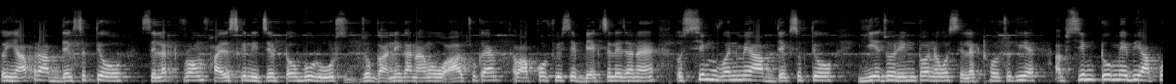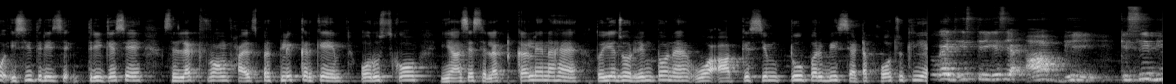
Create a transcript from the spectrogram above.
तो यहाँ पर आप देख सकते हो सिलेक्ट फ्रॉम फाइल्स के नीचे टोबू रूट्स जो गाने का नाम है, वो आ चुका है। अब आपको फिर से बैक चले जाना है। तो सिम वन में आप देख सकते हो, ये जो रिंगटोन है, वो सिलेक्ट हो चुकी है। अब सिम टू में भी आपको इसी तरीके से सिलेक्ट फ्रॉम फाइल्स पर क्लिक करके और उसको यहाँ से सिलेक्ट कर लेना है। तो ये जो रिंगटोन है, वो आपके सिम टू पर भी सेटअप हो चुकी है। तो इस तरीके से आप भी किसी भी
